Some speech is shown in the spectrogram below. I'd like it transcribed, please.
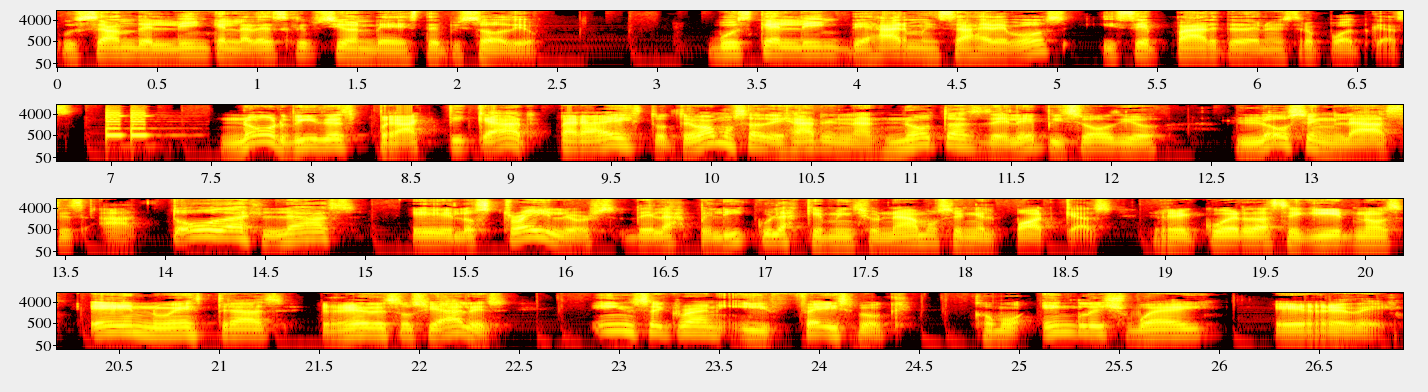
usando el link en la descripción de este episodio. Busca el link dejar mensaje de voz y sé parte de nuestro podcast. No olvides practicar. Para esto te vamos a dejar en las notas del episodio los enlaces a todas las eh, los trailers de las películas que mencionamos en el podcast. Recuerda seguirnos en nuestras redes sociales, Instagram y Facebook como English Way RD.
